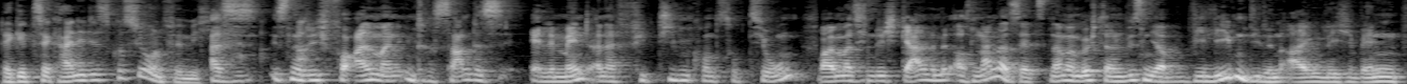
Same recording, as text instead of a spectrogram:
Da gibt es ja keine Diskussion für mich. Also es ist natürlich vor allem ein interessantes Element einer fiktiven Konstruktion, weil man sich natürlich gerne damit auseinandersetzt. ne? Man möchte dann wissen, ja, wie leben die denn eigentlich, wenn,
